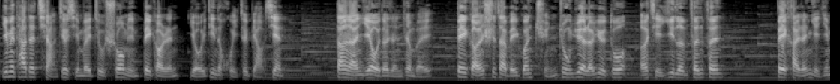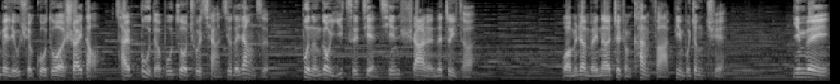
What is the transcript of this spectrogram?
因为他的抢救行为就说明被告人有一定的悔罪表现。当然，也有的人认为。被告人是在围观群众越来越多，而且议论纷纷，被害人也因为流血过多而摔倒，才不得不做出抢救的样子，不能够以此减轻杀人的罪责。我们认为呢，这种看法并不正确，因为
